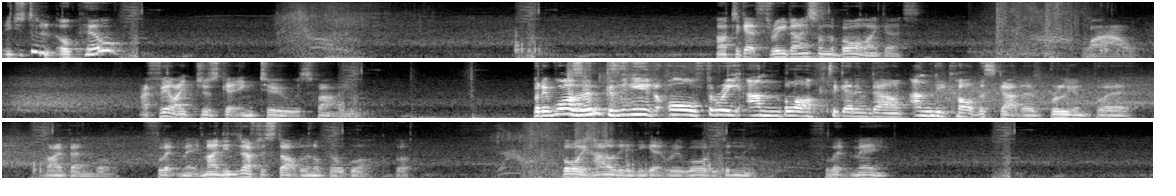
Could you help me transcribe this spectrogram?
He just did an uphill? Oh, to get three dice on the ball, I guess. Wow. I feel like just getting two was fine. But it wasn't, because he needed all three and block to get him down. And he caught the scatter. Brilliant play by Benbow. Flip me. Mind, he did have to start with an uphill block, but... Boy, how did he get rewarded, didn't he? Flip me.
